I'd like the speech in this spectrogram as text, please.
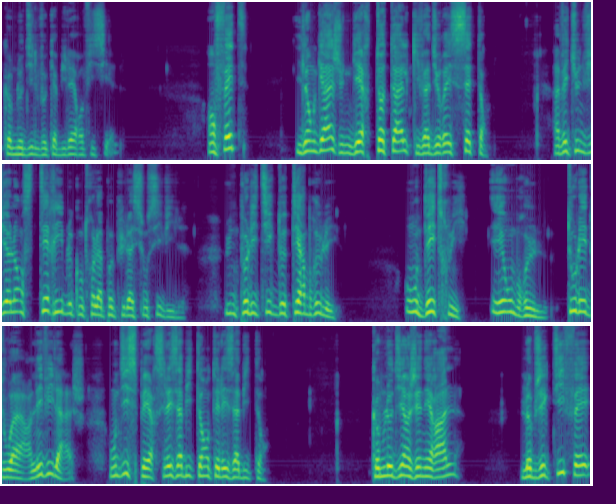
comme le dit le vocabulaire officiel. En fait, il engage une guerre totale qui va durer sept ans, avec une violence terrible contre la population civile, une politique de terre brûlée. On détruit et on brûle tous les douars, les villages, on disperse les habitantes et les habitants. Comme le dit un général, l'objectif est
